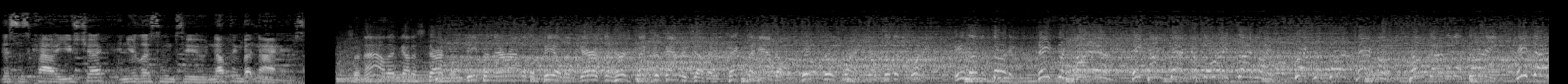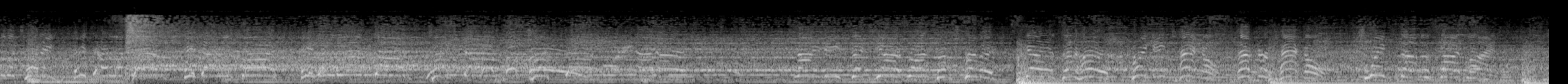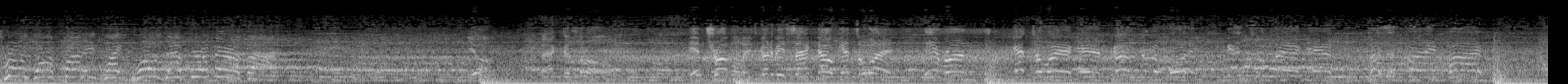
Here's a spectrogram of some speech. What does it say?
This is Kyle Juszczyk, and you're listening to Nothing But Niners. So now they've got to start from deep in their end of the field, and Garrison Hearst takes advantage of it. He takes the handoff, sweeps to his right, gets to the 20. He's in the 30, needs to cut in. He sweeps down the sideline, throws off bodies like clothes after a marathon. Young, back to throw. In trouble, he's going to be sacked. No, gets away. He runs, gets away again, goes to the 40, gets away again, to the 35,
